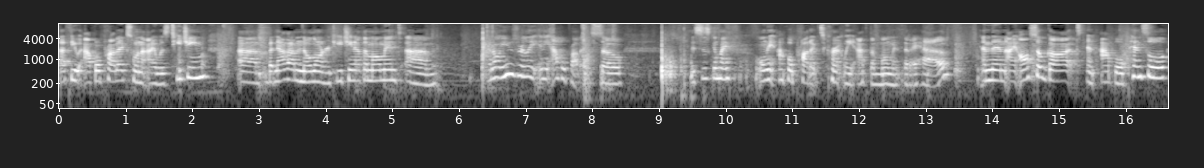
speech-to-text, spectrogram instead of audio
a few Apple products when I was teaching, um, but now that I'm no longer teaching at the moment, um, I don't use really any Apple products. So this is my only Apple products currently at the moment that I have. And then I also got an Apple Pencil.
